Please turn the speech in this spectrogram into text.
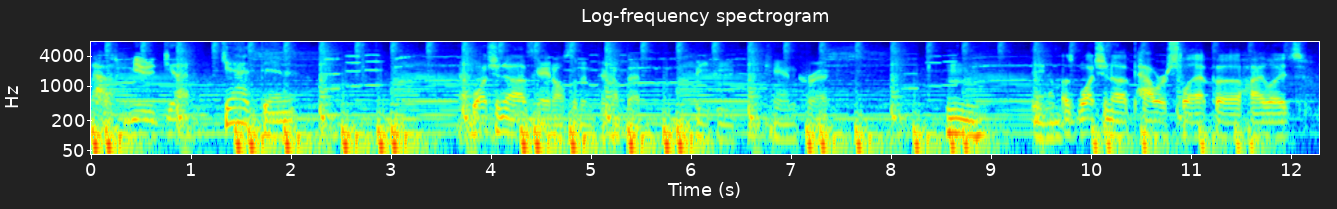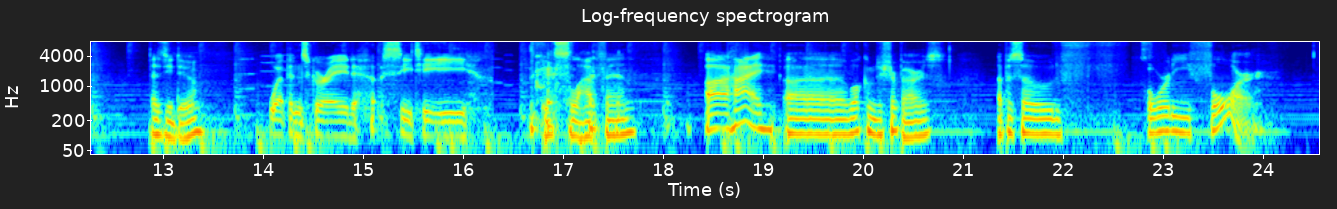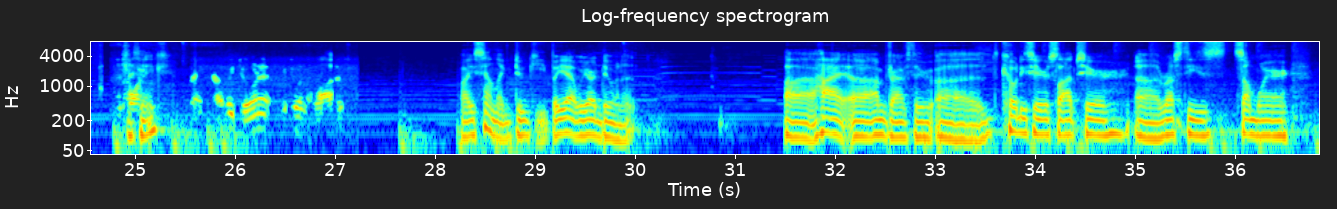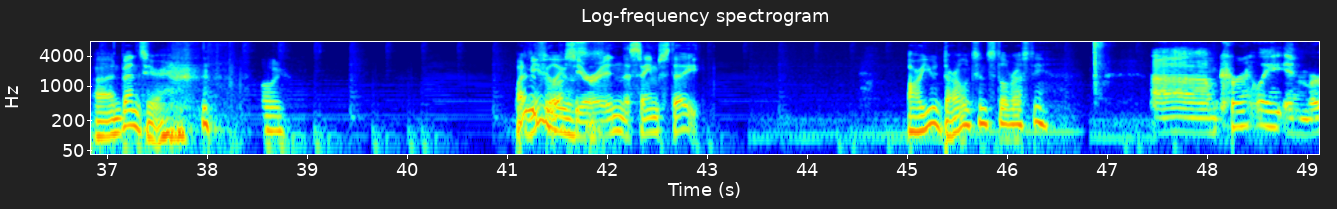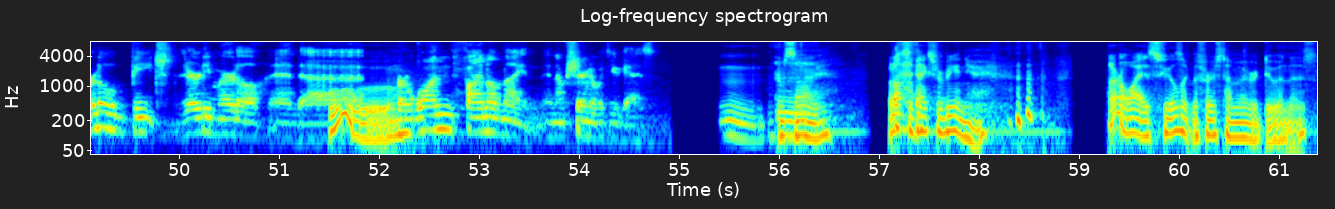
I was muted. God, God damn it. Watching uh, Skate also didn't pick up that BT can crack. Hmm. I was watching uh, Power Slap uh, highlights. As you do. Weapons grade CTE. Big slap fan. Uh, hi. Uh, welcome to Shrimp Hours, episode forty-four. I think. Are we doing it? we doing it live? Oh, you sound like Dookie, but yeah, we are doing it. Uh, hi, uh, I'm Drive Through. Uh, Cody's here, Slap's here, uh, Rusty's somewhere, uh, and Ben's here. Hi. Why does Me it and feel like Rusty this are is- in the same state. Are you in Darlington still, Rusty? I'm currently in Myrtle Beach, Dirty Myrtle, and uh, Ooh, for one final night, and I'm sharing it with you guys. Mm. I'm sorry, but also thanks for being here. I don't know why this feels like the first time I'm ever doing this.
